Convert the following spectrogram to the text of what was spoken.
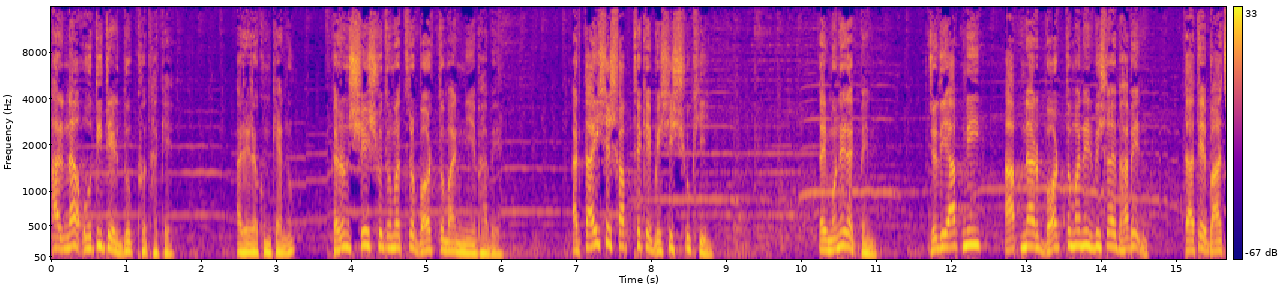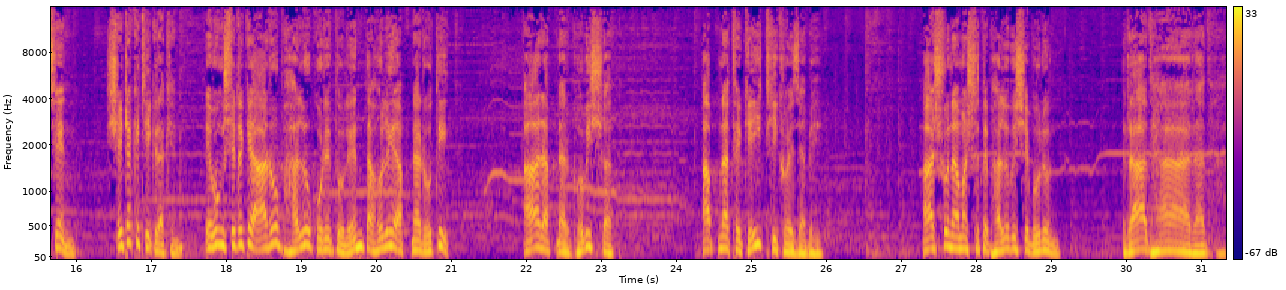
আর না অতীতের দুঃখ থাকে। আর এরকম কেন? কারণ সে শুধুমাত্র বর্তমান নিয়ে ভাবে, আর তাই সে সব থেকে বেশি সুখী। তাই মনে রাখবেন, যদি আপনি আপনার বর্তমানের বিষয়ে ভাবেন, তাতে বাঁচেন, সেটাকে ঠিক রাখেন। এবং সেটাকে আরও ভালো করে তোলেন তাহলে আপনার অতীত আর আপনার ভবিষ্যৎ আপনা থেকেই ঠিক হয়ে যাবে। আসুন আমার সাথে ভালোবেসে বলুন, রাধা রাধা।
